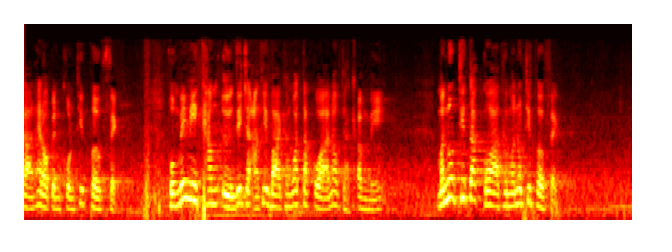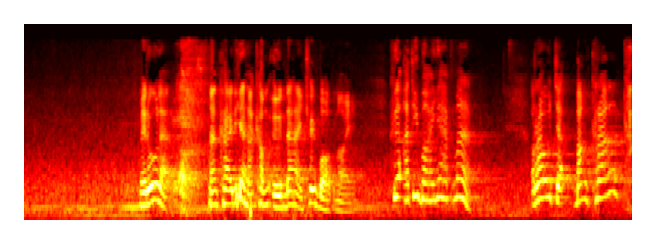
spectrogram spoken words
การให้เราเป็นคนที่ perfect ผมไม่มีคำอื่นที่จะอธิบายคำว่าตักวานอกจากคำนี้ มนุษย์ที่ตักวาคือมนุษย์ที่ perfect ไม่รู้แหละนะใครที่หาคำอื่นได้ ช่วยบอกหน่อย คืออธิบายยากมาก เราจะบางครั้งค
